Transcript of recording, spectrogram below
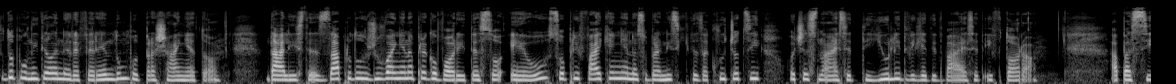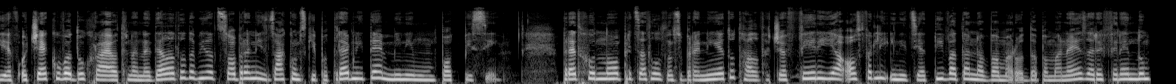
за дополнителен референдум под прашањето. Дали сте за продолжување на преговорите со ЕУ со прифаќање на собраниските заклучоци од 16 јули 2022. Апасиев очекува до крајот на неделата да бидат собрани законски потребните минимум подписи. Предходно, председателот на собранието Талат Чафери ја отфрли иницијативата на ВМРО ДПМН за референдум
